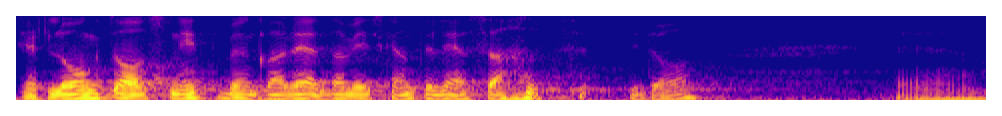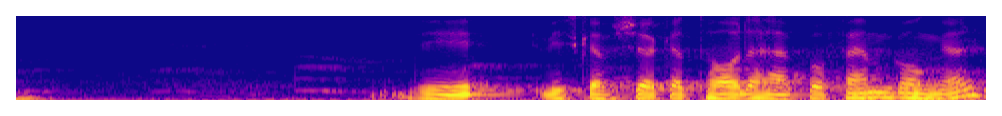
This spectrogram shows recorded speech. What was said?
Det är ett långt avsnitt, behöver inte vara rädda, vi ska inte läsa allt idag. Eh, det, vi ska försöka ta det här på fem gånger.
